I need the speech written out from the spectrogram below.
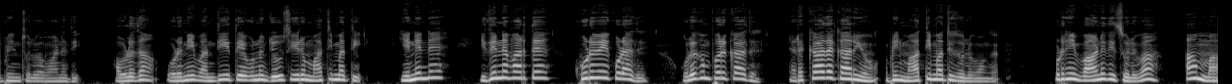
அப்படின்னு சொல்லுவா வானதி. அவ்வளோதான் உடனே வந்தியத்தேவனும் ஜோசியரும் மாத்தி மாத்தி என்னென்ன? இது என்ன வார்த்தை? கூடவே கூடாது. உலகம் பொறுக்காது. நடக்காத காரியம் அப்படின்னு மாத்தி மாத்தி சொல்லுவாங்க. உடனே வானதி சொல்லுவா ஆமா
